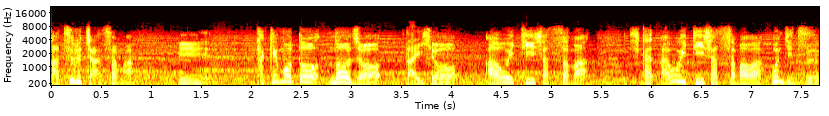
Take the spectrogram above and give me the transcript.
あ、鶴ちゃん様、えー竹本農場代表、青い T シャツ様、しか青い T シャツ様は本日、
